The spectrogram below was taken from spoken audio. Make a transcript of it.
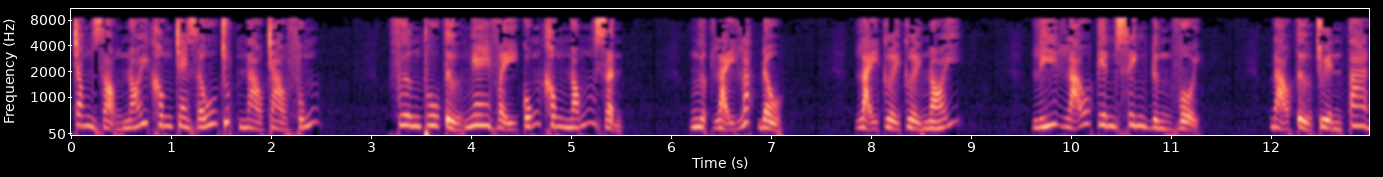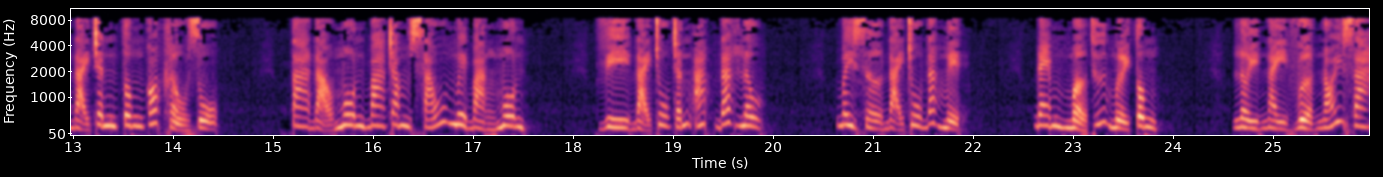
trong giọng nói không che giấu chút nào trào phúng, phương thu tử nghe vậy cũng không nóng giận, ngược lại lắc đầu, lại cười cười nói, lý lão tiên sinh đừng vội, đạo tử truyền ta đại chân tôn có khẩu dụ, ta đạo môn ba trăm sáu mươi bàng môn, vì đại chu trấn áp đã lâu, bây giờ đại chu đã mệt, đem mở thứ mười tung. Lời này vừa nói ra,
